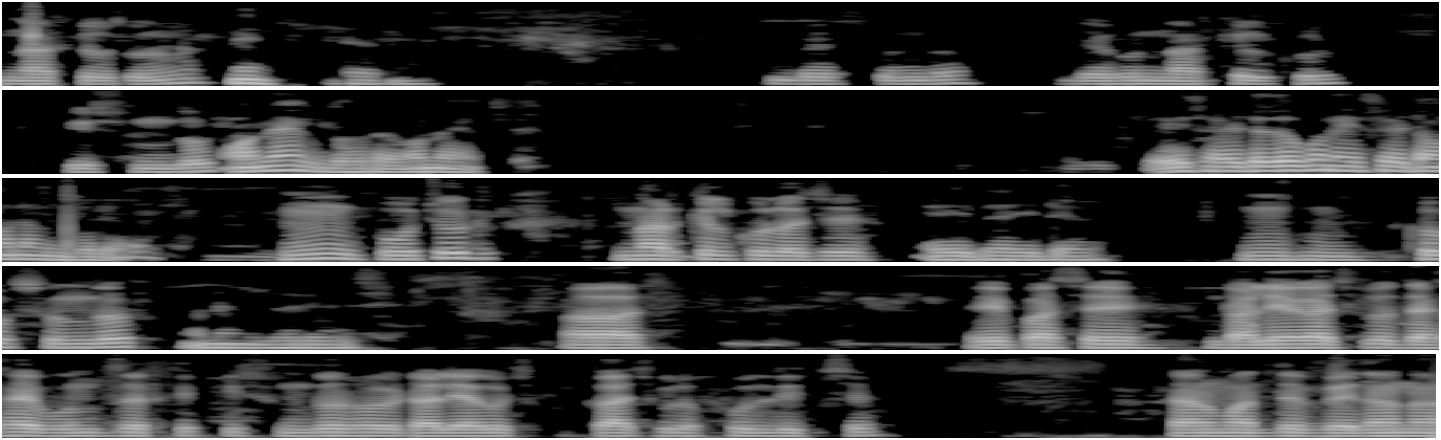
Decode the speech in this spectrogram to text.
নারকেল কুল না? নিন এটা নিন। বেশ সুন্দর। দেখুন নারকেল কুল কি সুন্দর। অনেক ধরে অনেক। এই সাইডে দেখুন এই সাইডে অনেক ধরে আছে। হুম প্রচুর নারকেল কুল আছে। এই সাইডে হুম হুম খুব সুন্দর। অনেক ধরে আছে। আর এই পাশে ডালিয়া গাছগুলো দেখায় বন্ধুদেরকে কি সুন্দরভাবে ডালিয়া গাছ গাছগুলো ফুল দিচ্ছে। তার মধ্যে বেদানা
